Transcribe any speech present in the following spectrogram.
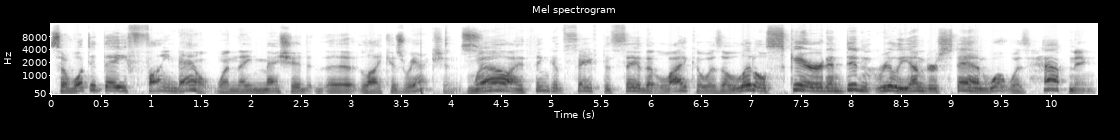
So, what did they find out when they measured the Laika's reactions? Well, I think it's safe to say that Leica was a little scared and didn't really understand what was happening.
